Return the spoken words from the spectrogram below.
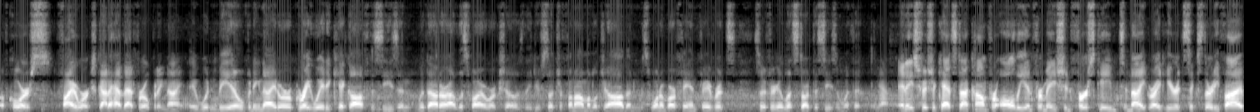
of course, fireworks. Got to have that for opening night. It wouldn't be an opening night or a great way to kick off the season without our Atlas fireworks shows. They do such a phenomenal job, and it's one of our fan favorites. So I figured let's start the season with it. Yeah. NHFisherCats.com for all the information. First game tonight, right here at 6:35.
